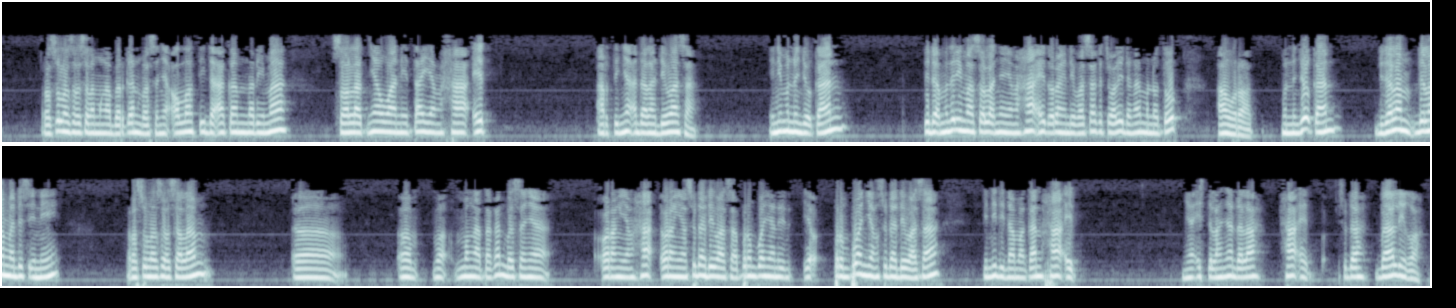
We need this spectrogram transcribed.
Rasulullah SAW mengabarkan bahasanya Allah tidak akan menerima sholatnya wanita yang haid artinya adalah dewasa. Ini menunjukkan tidak menerima sholatnya yang haid orang yang dewasa kecuali dengan menutup aurat. Menunjukkan di dalam dalam hadis ini Rasulullah SAW uh, uh, mengatakan bahasanya orang yang hak, orang yang sudah dewasa, perempuan yang ya, perempuan yang sudah dewasa ini dinamakan haid. Ya istilahnya adalah haid, sudah balighah.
